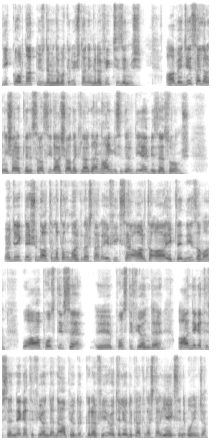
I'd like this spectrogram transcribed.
dik koordinat düzleminde bakın 3 tane grafik çizilmiş. ABC sayıların işaretleri sırasıyla aşağıdakilerden hangisidir diye bize sorulmuş. Öncelikle şunu hatırlatalım arkadaşlar. fx'e artı a eklendiği zaman bu a pozitifse e, pozitif yönde, A negatifse negatif yönde ne yapıyorduk? Grafiği öteliyorduk arkadaşlar y ekseni boyunca.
